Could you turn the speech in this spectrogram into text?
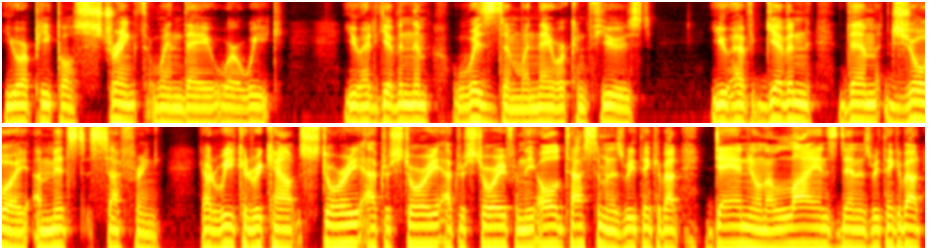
your people strength when they were weak. You had given them wisdom when they were confused. You have given them joy amidst suffering. God, we could recount story after story after story from the Old Testament as we think about Daniel in a lion's den, as we think about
